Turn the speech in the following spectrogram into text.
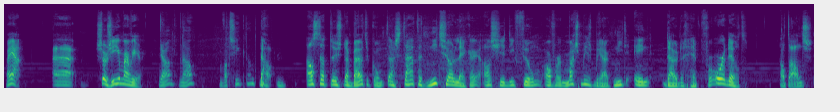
Maar ja, eh, zo zie je maar weer. Ja, nou, wat zie ik dan? Nou, als dat dus naar buiten komt, dan staat het niet zo lekker als je die film over machtsmisbruik niet eenduidig hebt veroordeeld. Althans,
